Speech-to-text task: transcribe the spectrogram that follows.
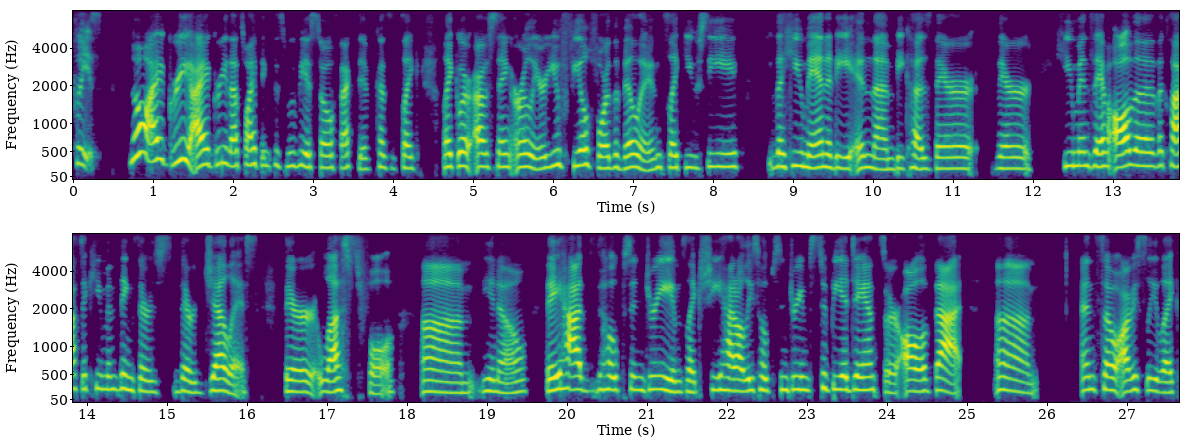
please. No, I agree. I agree. That's why I think this movie is so effective because it's like like what I was saying earlier, you feel for the villains. Like you see the humanity in them because they're they're humans. They have all the the classic human things. There's they're jealous, they're lustful. Um, you know, they had hopes and dreams. Like she had all these hopes and dreams to be a dancer, all of that. Um, and so obviously like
